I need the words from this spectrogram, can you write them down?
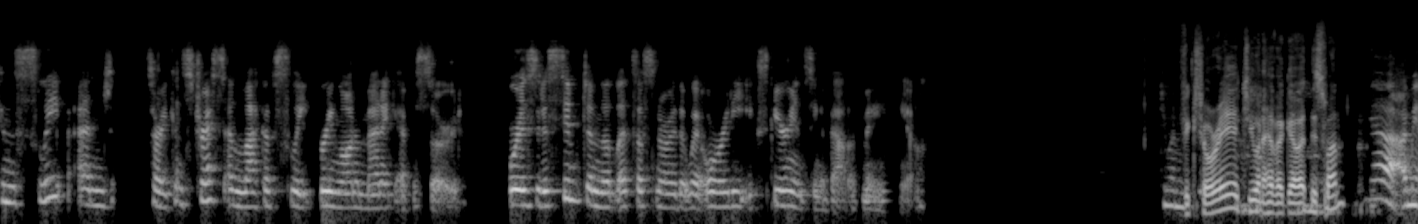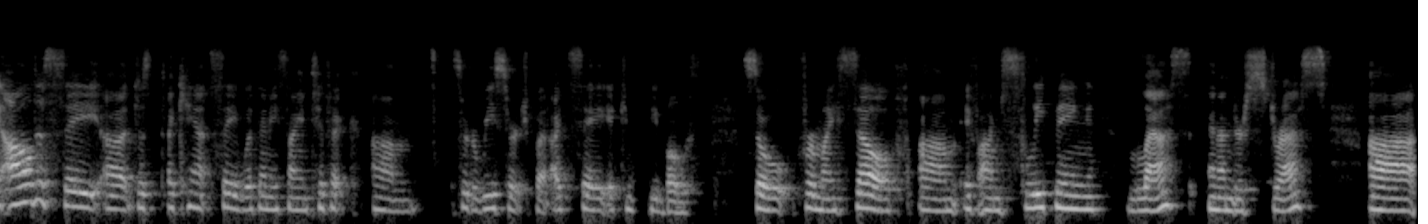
can sleep and sorry, can stress and lack of sleep bring on a manic episode? Or is it a symptom that lets us know that we're already experiencing a bout of mania? Do you want Victoria, do you want to have a go at this one? Yeah, I mean, I'll just say, uh, just I can't say with any scientific um, sort of research, but I'd say it can be both. So for myself, um, if I'm sleeping less and under stress, uh,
